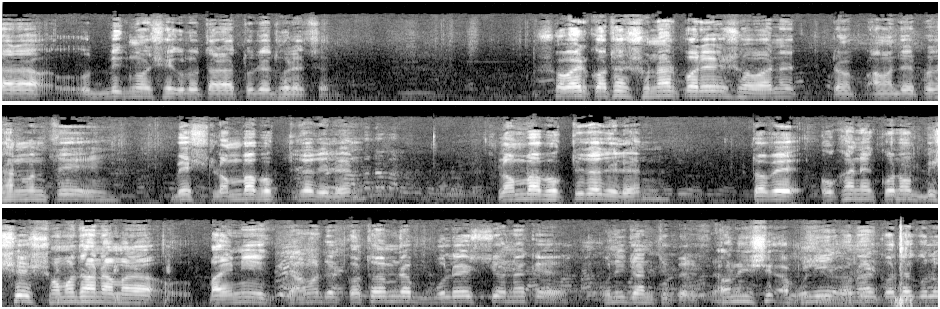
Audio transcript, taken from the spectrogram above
তারা উদ্বিগ্ন, সেগুলো তারা তুলে ধরেছেন। সবার কথা শোনার পরে সবার আমাদের প্রধানমন্ত্রী বেশ লম্বা বক্তৃতা দিলেন। লম্বা বক্তৃতা দিলেন। তবে ওখানে কোনো বিশেষ সমাধান আমরা পাইনি। আমাদের কথা আমরা বলে এসেছি ওনাকে উনি জানতে পেরেছেন। উনি উনি ওনার কথাগুলো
